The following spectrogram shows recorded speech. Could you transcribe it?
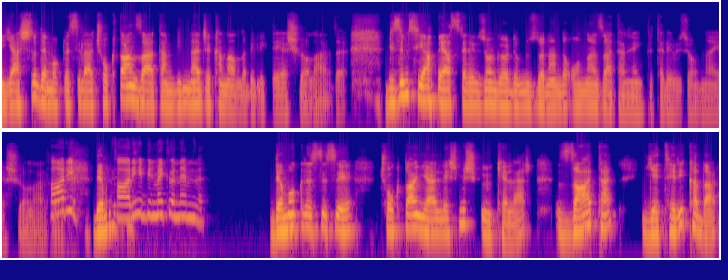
yaşlı demokrasiler çoktan zaten binlerce kanalla birlikte yaşıyorlardı. Bizim siyah beyaz televizyon gördüğümüz dönemde onlar zaten renkli televizyonla yaşıyorlardı. Tarih. Demo- Tarihi bilmek önemli. demokrasisi çoktan yerleşmiş ülkeler zaten yeteri kadar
